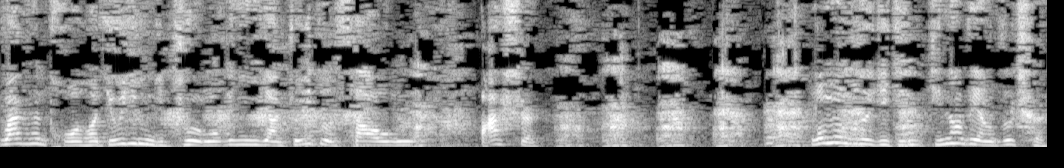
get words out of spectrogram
晚上坨坨丢进一煮，我跟你讲，追毒少巴适。我们屋头就经经常这样子吃，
